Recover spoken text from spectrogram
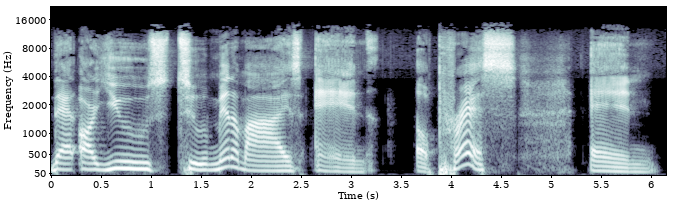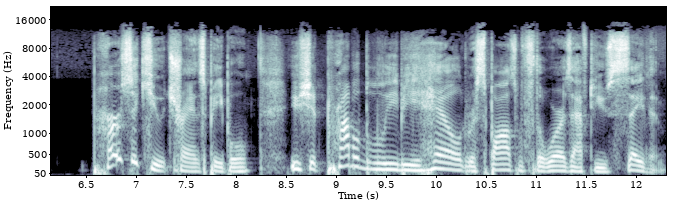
that are used to minimize and oppress and persecute trans people, you should probably be held responsible for the words after you say them.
